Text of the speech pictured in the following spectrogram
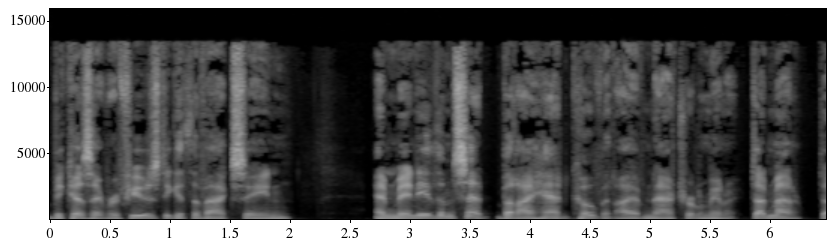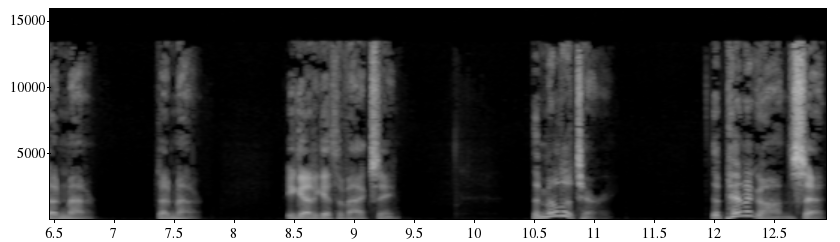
because they refused to get the vaccine? And many of them said, But I had COVID. I have natural immunity. Doesn't matter. Doesn't matter. Doesn't matter. You got to get the vaccine. The military the Pentagon said,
